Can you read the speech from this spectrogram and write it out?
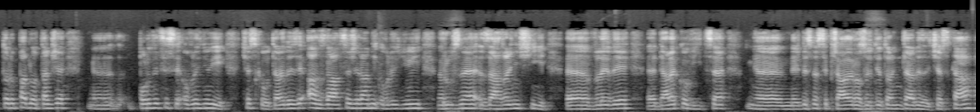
to dopadlo tak, že eh, politici si ovlivňují českou televizi a zdá se, že nám ji ovlivňují různé zahraniční eh, vlivy daleko více, než bychom si přáli. Rozhodně to není televize česká,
